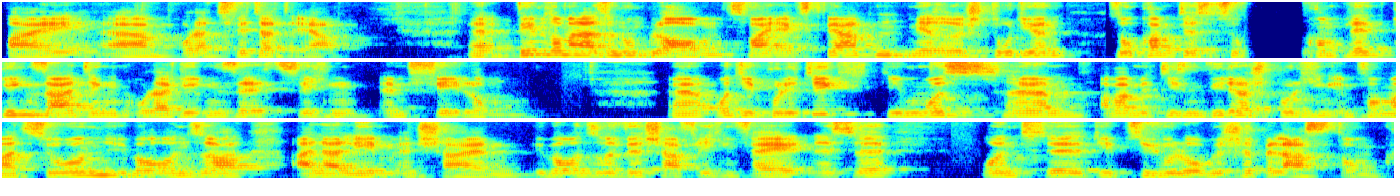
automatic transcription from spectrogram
bei, äh, oder twittert er. Äh, wem soll man also nun glauben? Zwei Experten, mehrere Studien. So kommt es zu komplett gegenseitigen oder gegensätzlichen Empfehlungen. Äh, und die Politik, die muss ähm, aber mit diesen widersprüchlichen Informationen über unser aller Leben entscheiden, über unsere wirtschaftlichen Verhältnisse und äh, die psychologische Belastung.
